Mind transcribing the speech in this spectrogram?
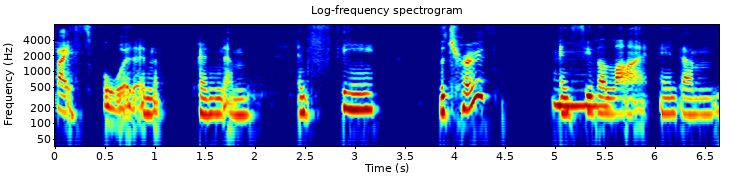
face forward and and um and see the truth mm. and see the mm. light and um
